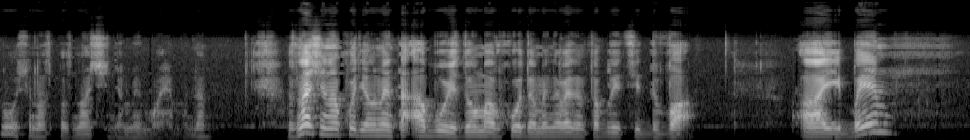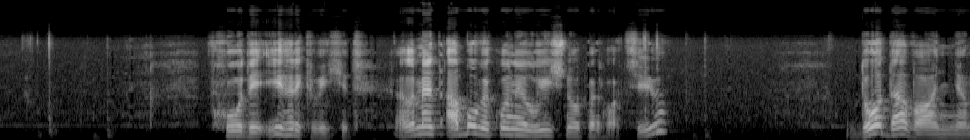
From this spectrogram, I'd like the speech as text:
Ну, ось у нас позначення ми маємо. Да? Значення на вході елемента або із двома входами наведено в таблиці 2. А і Б. Входи Y вихід. Елемент або виконує логічну операцію додавання.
